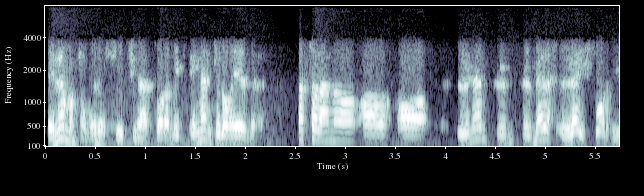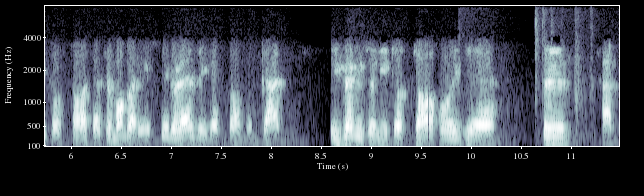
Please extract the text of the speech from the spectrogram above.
Én nem mondtam, hogy rosszul csinált valamit. Én nem tudom, hogy ez... Hát talán a, a, a, ő, nem, ő, ő, ő le is fordította, tehát ő maga részéről elvégezte a munkát, és bebizonyította, hogy ő, hát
